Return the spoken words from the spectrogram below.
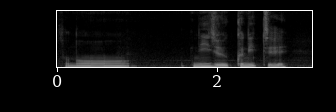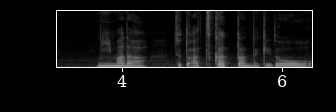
その29日にまだちょっと暑かったんだけど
